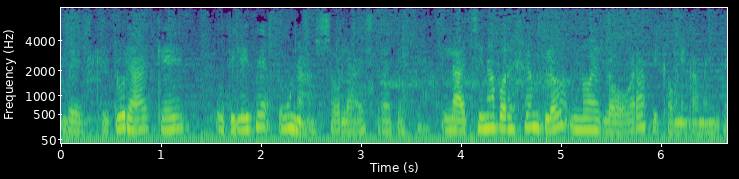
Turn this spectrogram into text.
de escritura que utilice una sola estrategia. La china, por ejemplo, no es logográfica únicamente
